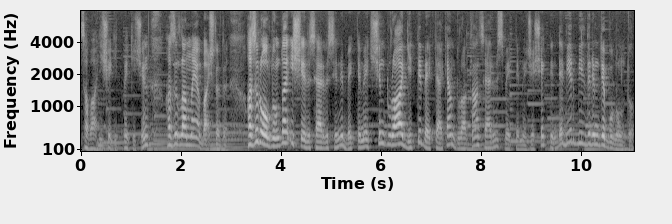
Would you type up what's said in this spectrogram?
sabah işe gitmek için hazırlanmaya başladı. Hazır olduğunda iş yeri servisini beklemek için durağa gitti. Beklerken duraktan servis beklemece şeklinde bir bildirimde bulundu.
